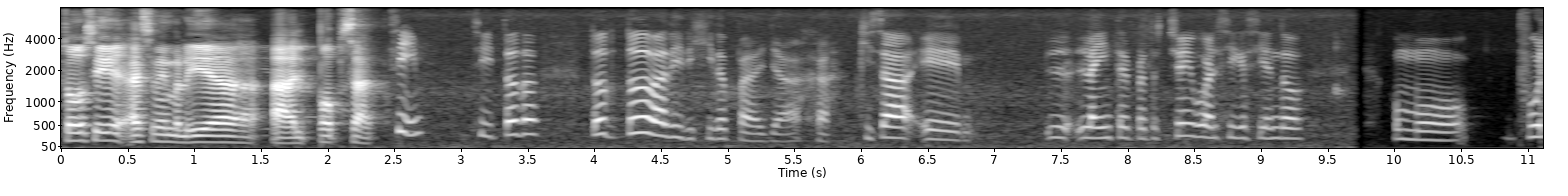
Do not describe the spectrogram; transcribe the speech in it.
todo sigue a esa misma melodía al pop sat. Sí, sí, todo, todo, todo va dirigido para allá. Ajá. Quizá eh, la interpretación igual sigue siendo como full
